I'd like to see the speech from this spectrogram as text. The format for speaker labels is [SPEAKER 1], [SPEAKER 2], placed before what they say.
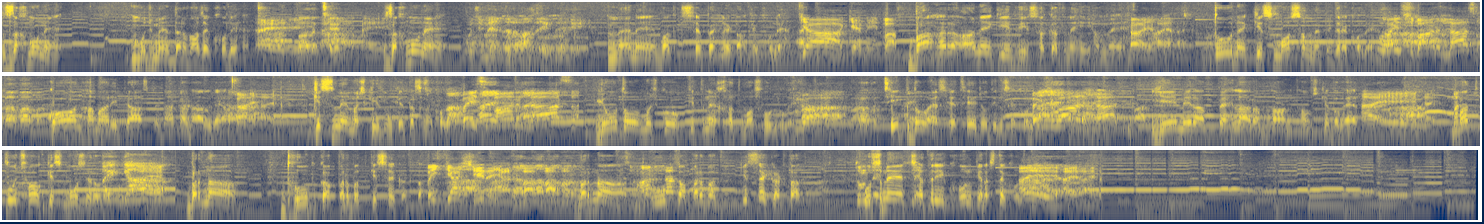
[SPEAKER 1] زخموں نے مجھ میں دروازے کھولے ہیں۔ زخموں نے
[SPEAKER 2] مجھ میں دروازے کھولے۔
[SPEAKER 1] میں نے وقت سے پہلے ٹانکے کھولے ہیں۔
[SPEAKER 3] کیا کہنے
[SPEAKER 1] باہر آنے کی بھی سکت نہیں ہمیں۔ تو نے کس موسم میں پنجرے کھولے
[SPEAKER 3] سبحان اللہ
[SPEAKER 1] کون ہماری پیاس پہ ڈاکہ ڈال گیا؟ کس نے مشکیزوں کے تسمے کھولے؟
[SPEAKER 3] بھائی سبحان اللہ سب-
[SPEAKER 1] یوں تو مجھ کو کتنے خط موصول ہوئے۔
[SPEAKER 2] اچھے
[SPEAKER 1] ایک دو ایسے تھے جو دل سے کھولے۔
[SPEAKER 3] بھائی سبحان اللہ
[SPEAKER 1] یہ میرا پہلا رمضان تھا اس کے بغیر۔ مت پوچھو کس منہ سے روزے ورنہ دھوپ کا پربت کس سے کٹتا؟
[SPEAKER 3] بھائی کیا شیر ہے یار؟ واہ واہ واہ۔
[SPEAKER 1] ورنہ دھوپ کا پربت کس سے کٹتا؟ تھا اس نے چھتری کھول کے رستے کھولے۔
[SPEAKER 3] ہائے ہائے ہائے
